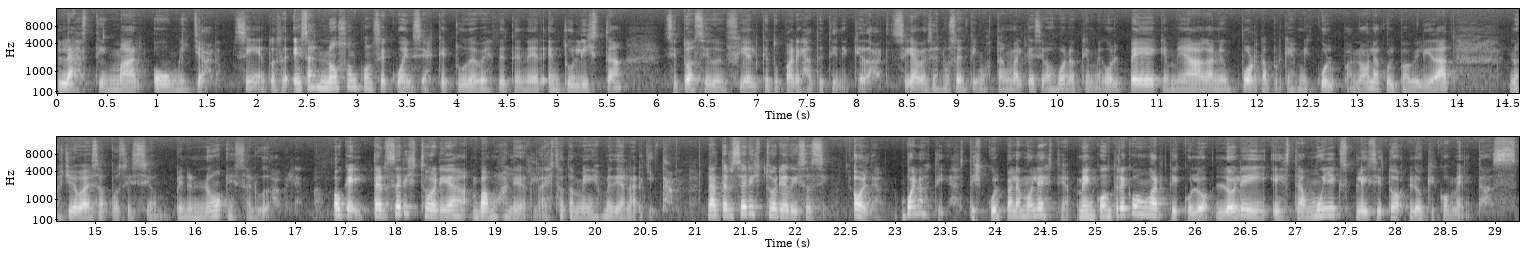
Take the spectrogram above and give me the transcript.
lastimar o humillar. ¿sí? Entonces, esas no son consecuencias que tú debes de tener en tu lista si tú has sido infiel que tu pareja te tiene que dar. ¿sí? A veces nos sentimos tan mal que decimos, bueno, que me golpee, que me haga, no importa porque es mi culpa. ¿no? La culpabilidad nos lleva a esa posición, pero no es saludable. Ok, tercera historia, vamos a leerla. Esta también es media larguita. La tercera historia dice así. Hola, buenos días, disculpa la molestia. Me encontré con un artículo, lo leí y está muy explícito lo que comentas.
